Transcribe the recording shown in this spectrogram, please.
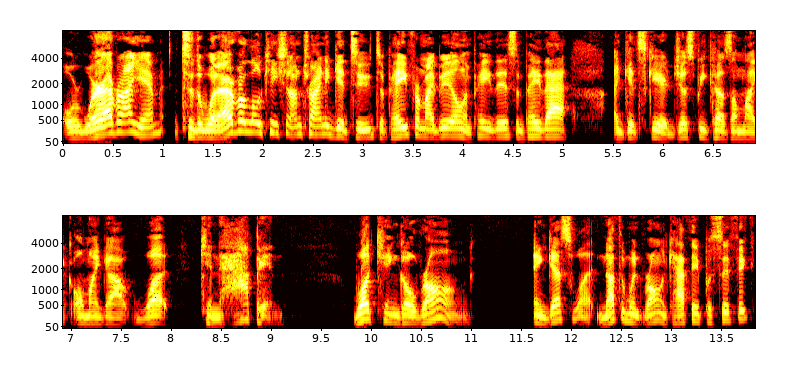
or wherever I am to the whatever location I'm trying to get to to pay for my bill and pay this and pay that, I get scared just because I'm like, oh my God, what can happen? What can go wrong? And guess what? Nothing went wrong. Cathay Pacific,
